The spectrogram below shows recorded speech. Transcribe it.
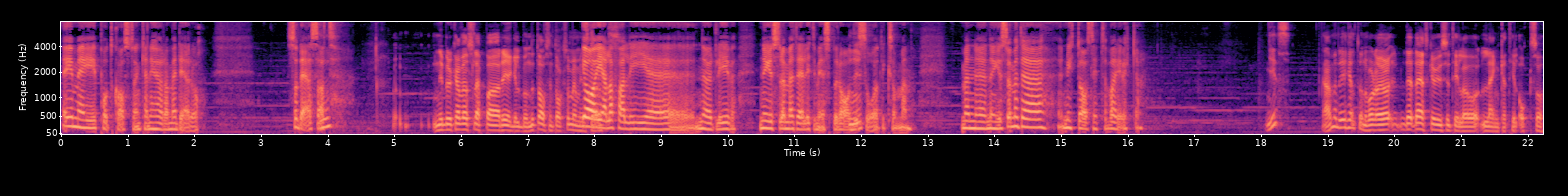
är ju med i podcasten kan ni höra med det då. Sådär så att... Mm. Ni brukar väl släppa regelbundet avsnitt också med min Ja, i alla fall i eh, Nördliv. Nöjesrummet är lite mer sporadiskt mm. så liksom. Men, men eh, Nöjesrummet är nytt avsnitt varje vecka. Yes. Ja, men det är helt underbart. Det, det ska vi se till att länka till också.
